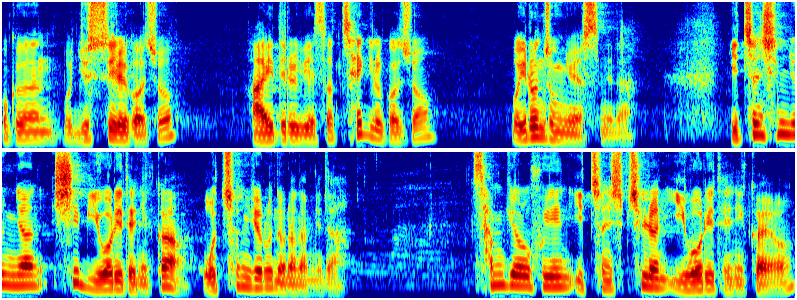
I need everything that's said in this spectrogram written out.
혹은 뭐 뉴스 읽어줘, 아이들을 위해서 책 읽어줘, 뭐 이런 종류였습니다. 2016년 12월이 되니까 5천 개로 늘어납니다. 3개월 후인 2017년 2월이 되니까요.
